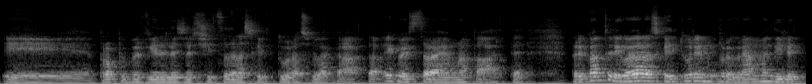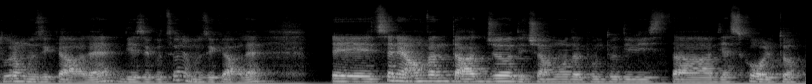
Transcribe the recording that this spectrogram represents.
e proprio per via dell'esercizio della scrittura sulla carta e questa è una parte. Per quanto riguarda la scrittura in un programma di lettura musicale, di esecuzione musicale, e se ne ha un vantaggio, diciamo, dal punto di vista di ascolto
